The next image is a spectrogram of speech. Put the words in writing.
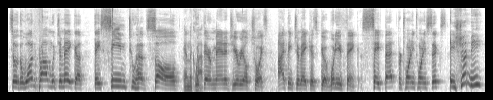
So the one problem with Jamaica, they seem to have solved And the with their managerial choice. I think Jamaica's good. What do you think? Safe bet for 2026? It should be.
